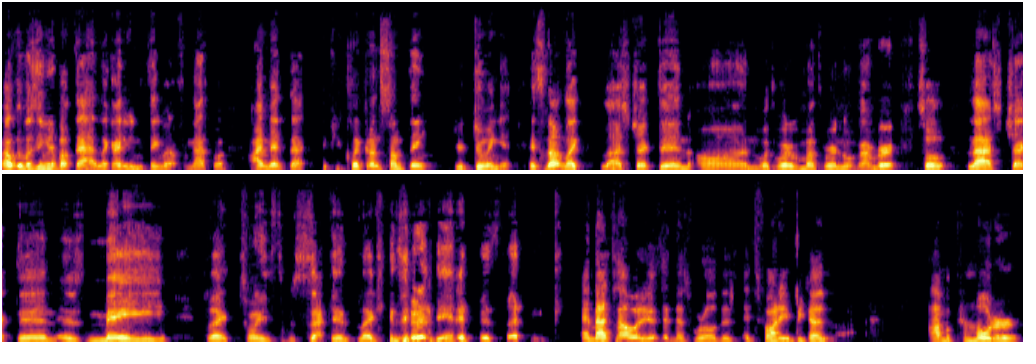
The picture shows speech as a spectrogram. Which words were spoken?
it wasn't even about that. Like I didn't even think about it from that point. I meant that if you click on something, you're doing it. It's not like last checked in on what whatever month we're in November. So last checked in is May like twenty second. Like you know what I mean? It's like and that's how it is in this world. Is it's funny because I'm a promoter,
